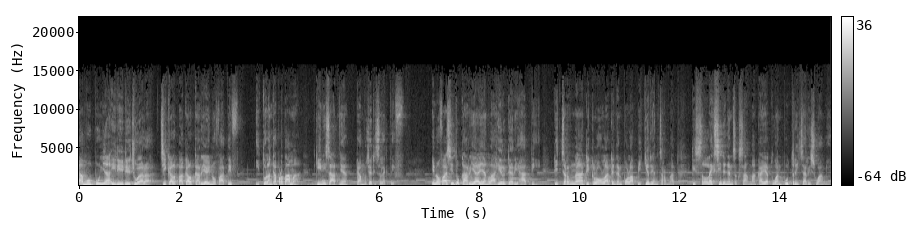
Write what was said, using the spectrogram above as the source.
Kamu punya ide-ide juara, cikal bakal karya inovatif, itu langkah pertama. Kini saatnya kamu jadi selektif. Inovasi itu karya yang lahir dari hati, dicerna, dikelola dengan pola pikir yang cermat, diseleksi dengan seksama kayak tuan putri cari suami.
